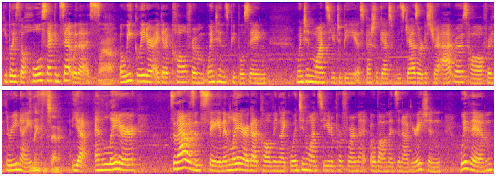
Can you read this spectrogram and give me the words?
He plays the whole second set with us. Wow. A week later, I get a call from Wynton's people saying, Wynton wants you to be a special guest with his jazz orchestra at Rose Hall for three nights. Lincoln Center. Yeah, and later, so that was insane. And later, I got a call being like, Wynton wants you to perform at Obama's inauguration with him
